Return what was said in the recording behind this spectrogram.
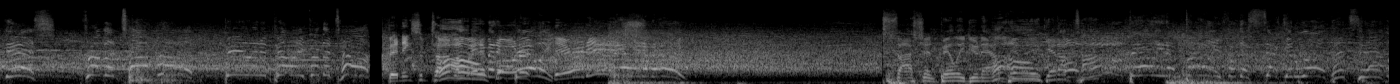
at this from the top rope. Bayley to Bayley from the top. Spending some time. Oh, wait a minute, corner. Bayley. There it is. Bayley to Bayley. Sasha and Bayley do now. Uh -oh. Get up top. Oh. Bayley to Bayley from the second rope. That's it.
